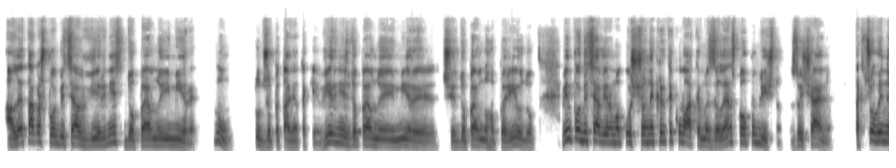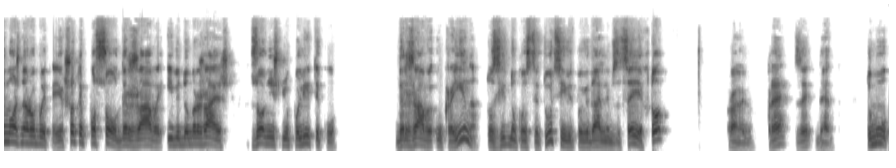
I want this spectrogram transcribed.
але також пообіцяв вірність до певної міри. Ну, тут же питання таке: вірність до певної міри чи до певного періоду. Він пообіцяв Єрмаку, що не критикуватиме Зеленського публічно. Звичайно, так цього й не можна робити. Якщо ти посол держави і відображаєш зовнішню політику держави Україна, то згідно Конституції відповідальним за це є хто? Правильно, президент. Тому,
